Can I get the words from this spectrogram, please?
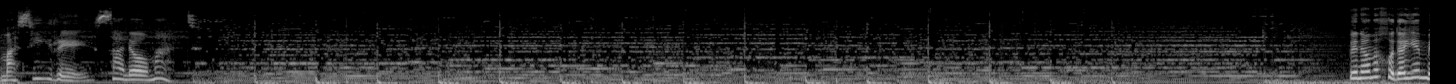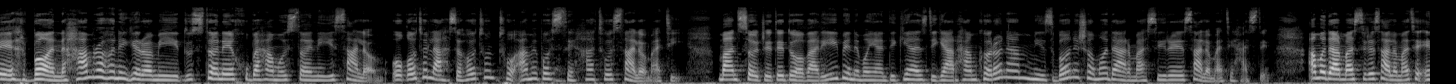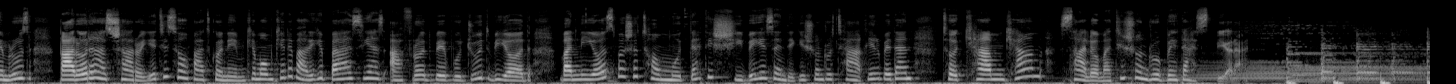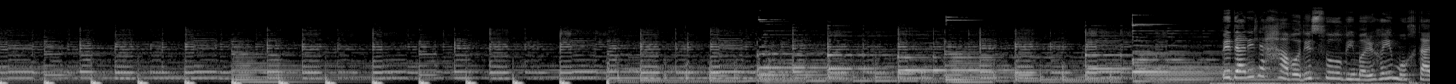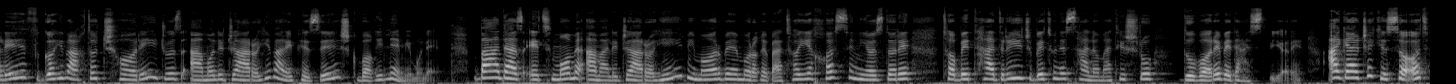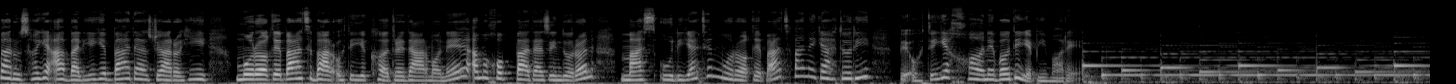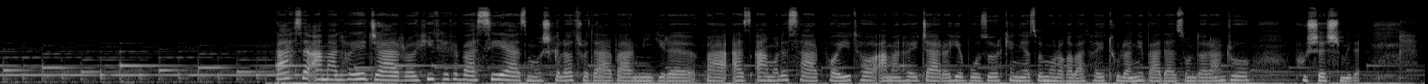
مسیر سلامت. به نام خدای مهربان همراهان گرامی دوستان خوب هموستانی سلام. اوقات و لحظه هاتون توأم با صحت و سلامتی. من ساجد داوری به نمایندگی از دیگر همکارانم. میزبان شما در مسیر سلامتی هستیم. اما در مسیر سلامت امروز قرار از شرایطی صحبت کنیم که ممکنه برای بعضی از افراد به وجود بیاد و نیاز باشه تا مدتی شیوه زندگیشون رو تغییر بدن تا کم کم سلامتیشون رو به دست بیارن. به دلیل حوادث و بیماری های مختلف گاهی وقتا چاره جز اعمال جراحی برای پزشک باقی نمیمونه. بعد از اتمام عمل جراحی بیمار به مراقبت های خاصی نیاز داره تا به تدریج بتونه سلامتیش رو دوباره به دست بیاره. اگرچه که ساعات و روزهای اولیه بعد از جراحی مراقبت بر عهده کادر درمانه اما خب بعد از این دوران مسئولیت مراقبت و نگهداری به عهده خانواده بیماره. بحث عملهای جراحی طیف وسیعی از مشکلات رو در بر می‌گیره و از اعمال سرپایی تا عملهای جراحی بزرگ که نیاز به مراقبت طولانی بعد از اون دارن رو پوشش میده.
